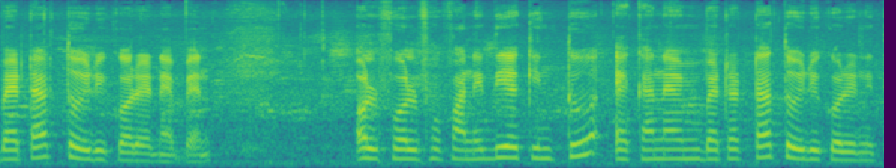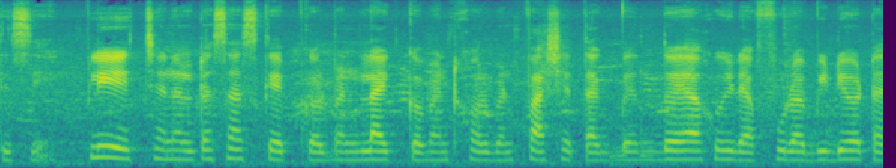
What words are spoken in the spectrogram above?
ব্যাটার তৈরি করে নেবেন। অল্প অল্প পানি দিয়ে কিন্তু এখানে আমি ব্যাটারটা তৈরি করে নিতেছি। প্লিজ চ্যানেলটা সাবস্ক্রাইব করবেন, লাইক, কমেন্ট করবেন, পাশে থাকবেন। দয়া কইরা পুরো ভিডিওটা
